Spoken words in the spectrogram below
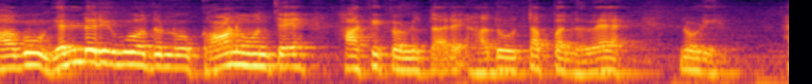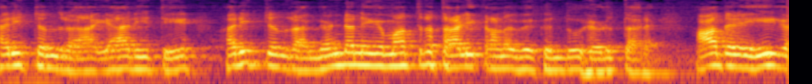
ಹಾಗೂ ಎಲ್ಲರಿಗೂ ಅದನ್ನು ಕಾಣುವಂತೆ ಹಾಕಿಕೊಳ್ಳುತ್ತಾರೆ. ಅದು ತಪ್ಪಲ್ಲವೇ? ನೋಡಿ, ಹರಿಶ್ಚಂದ್ರ ಯಾವ ರೀತಿ ಹರಿಶ್ಚಂದ್ರ ಗಂಡನಿಗೆ ಮಾತ್ರ ತಾಳಿ ಕಾಣಬೇಕೆಂದು ಹೇಳುತ್ತಾರೆ. ಆದರೆ ಈಗ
